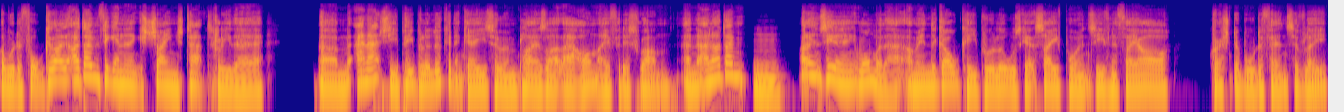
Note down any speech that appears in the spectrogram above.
I would have thought because I, I don't think anything's changed tactically there. Um, and actually, people are looking at Guaita and players like that, aren't they, for this run? And and I don't Mm. I don't see anything wrong with that. I mean, the goalkeeper will always get save points, even if they are questionable defensively.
